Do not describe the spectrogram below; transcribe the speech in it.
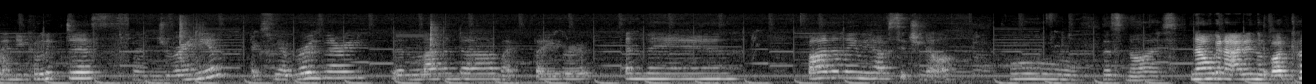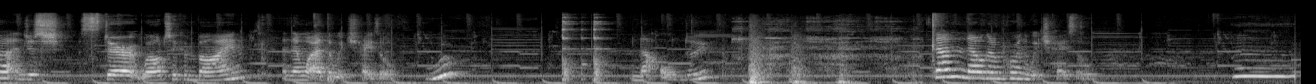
then eucalyptus, then geranium. Next we have rosemary, then lavender, my favorite. And then finally we have citronella. Oh, that's nice. Now we're gonna add in the vodka and just stir it well to combine. And then we'll add the witch hazel. Whoop. That'll do. Done. Now we're going to pour in the witch hazel. Witch hazel. Half a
